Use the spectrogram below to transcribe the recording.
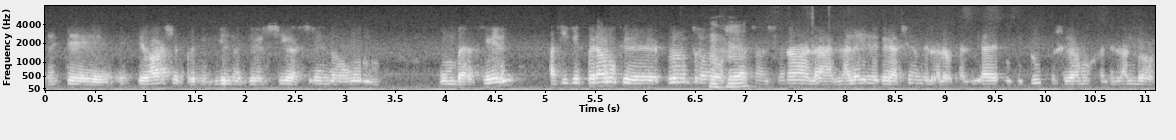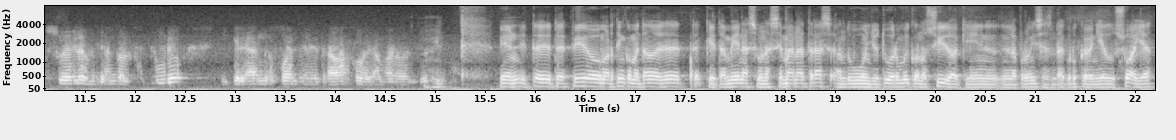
este, este valle, permitiendo que él siga siendo un, un vergel. Así que esperamos que pronto sea sancionada la, ley de creación de la localidad de Tucutuco, sigamos generando suelo, mirando al futuro y creando fuentes de trabajo de la mano del turismo. Bien, te, despido Martín comentando que también hace una semana atrás anduvo un youtuber muy conocido aquí en, la provincia de Santa Cruz que venía de Ushuaia.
